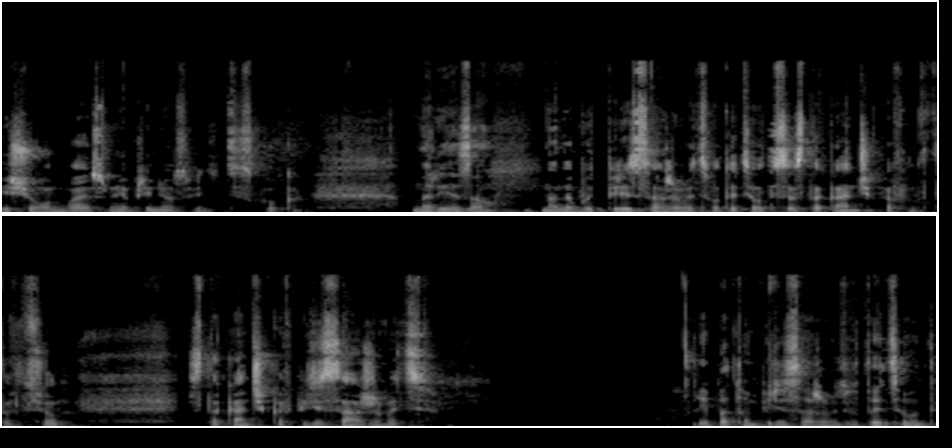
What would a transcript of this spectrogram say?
еще он Вайс мне принес, видите, сколько нарезал. Надо будет пересаживать вот эти вот со стаканчиков, вот это все стаканчиков пересаживать. И потом пересаживать вот эти вот,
